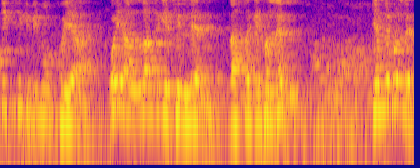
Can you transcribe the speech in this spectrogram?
দিক থেকে বিমুখ হইয়া ওই আল্লাহ দিকে ফিরলেন রাস্তা কে করলেন কেমনে করলেন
